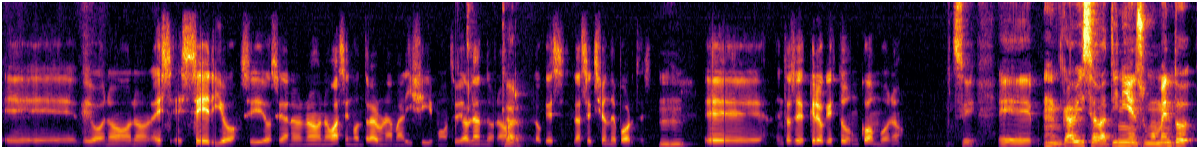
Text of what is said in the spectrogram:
eh, digo, no, no, es, es, serio, ¿sí? O sea, no, no, no vas a encontrar un amarillismo, estoy hablando, ¿no? Lo que es la sección deportes. Eh, entonces creo que es todo un combo, ¿no? Sí. Eh, Gaby Sabatini en su momento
